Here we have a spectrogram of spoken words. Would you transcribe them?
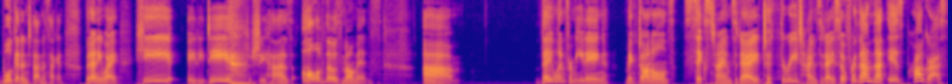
we'll get into that in a second. But anyway, he ADD, she has all of those moments. Um they went from eating McDonald's 6 times a day to 3 times a day. So for them that is progress.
